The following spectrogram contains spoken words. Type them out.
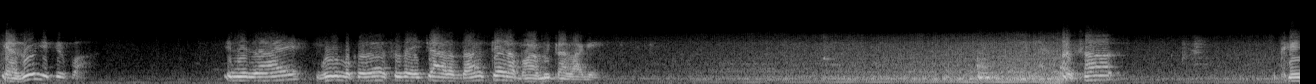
ત્યાં જોઈએ કૃપા એને લાય ગુણ મકર સુધાય ચાર હતા તેના ભાવ મીઠા લાગે असां खे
